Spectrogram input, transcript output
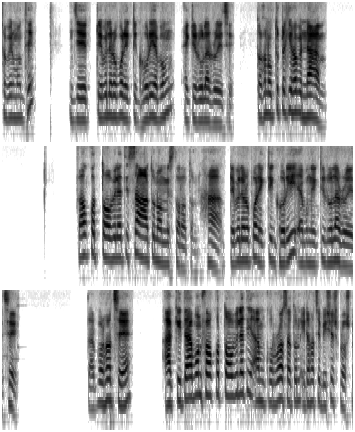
ছবির মধ্যে, যে টেবিলের ওপর একটি ঘড়ি এবং একটি রুলার রয়েছে। তখন উত্তরটা কি হবে? নাম। ফাওকত তবিলাতি সাআতুন ও মিস্তরাতুন। হ্যাঁ টেবিলের ওপর একটি ঘড়ি এবং একটি রুলার রয়েছে। তারপর হচ্ছে আর কিতাবুন ফাওকত তবিলাতি আম কুররাসাতুন? এটা হচ্ছে বিশেষ প্রশ্ন।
